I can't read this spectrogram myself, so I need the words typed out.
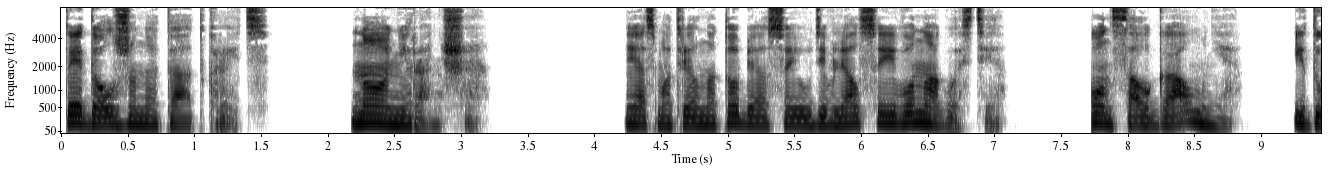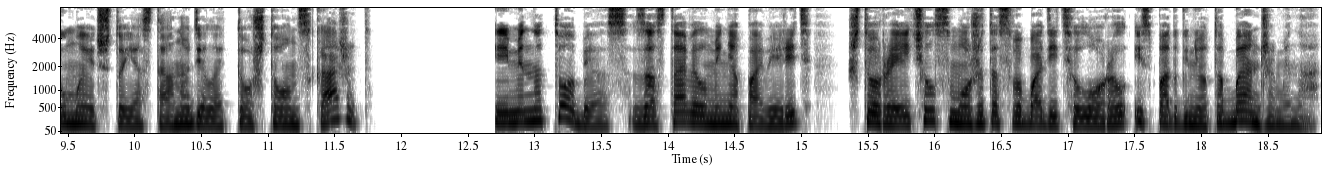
ты должен это открыть. Но не раньше. Я смотрел на Тобиаса и удивлялся его наглости. Он солгал мне и думает, что я стану делать то, что он скажет? Именно Тобиас заставил меня поверить, что Рэйчел сможет освободить Лорел из-под гнета Бенджамина.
